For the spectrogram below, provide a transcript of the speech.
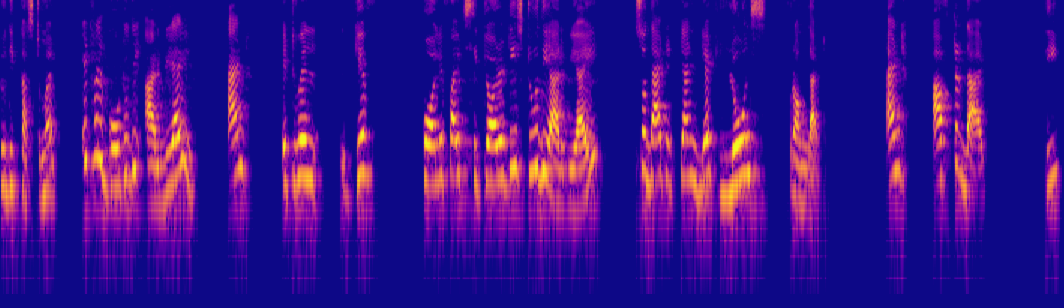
to the customer it will go to the RBI and it will give qualified securities to the RBI so that it can get loans from that and after that the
